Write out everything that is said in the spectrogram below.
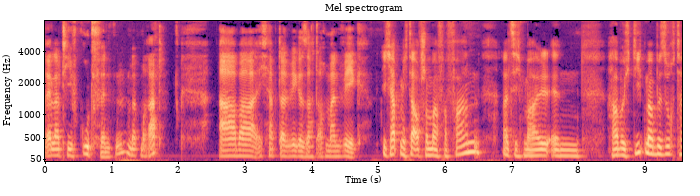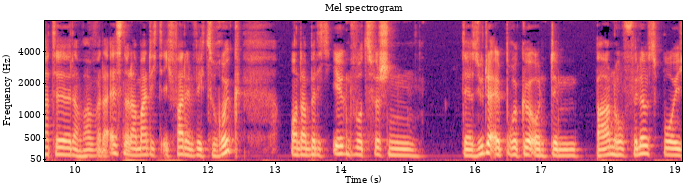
relativ gut finden mit dem Rad. Aber ich habe da, wie gesagt, auch meinen Weg. Ich habe mich da auch schon mal verfahren, als ich mal in Harburg Dietmar besucht hatte. Dann waren wir da essen und da meinte ich, ich fahre den Weg zurück und dann bin ich irgendwo zwischen der Süderelbbrücke und dem Bahnhof Wilhelmsburg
